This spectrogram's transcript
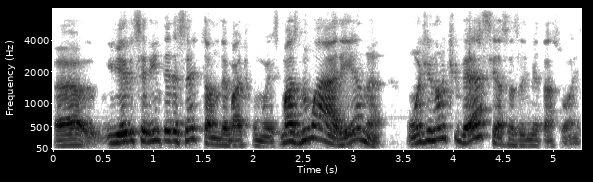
Uh, e ele seria interessante estar num debate como esse, mas numa arena onde não tivesse essas limitações.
